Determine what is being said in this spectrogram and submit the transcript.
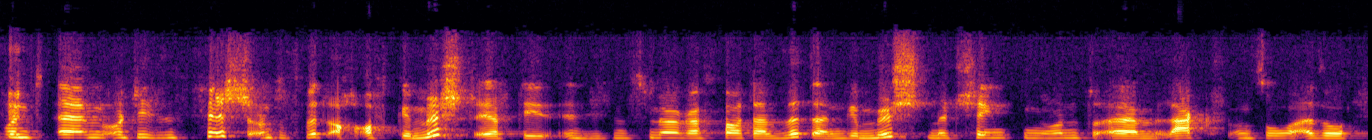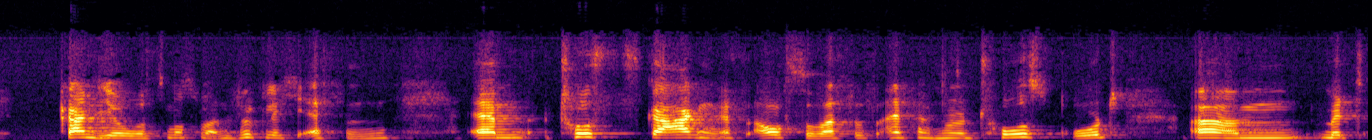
und, ähm, und diesem Fisch. Und es wird auch oft gemischt auf die, in diesem Smörgåstorta wird dann gemischt mit Schinken und ähm, Lachs und so. Also grandios, muss man wirklich essen. Ähm, Toast Skagen ist auch sowas. Das ist einfach nur ein Toastbrot ähm, mit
